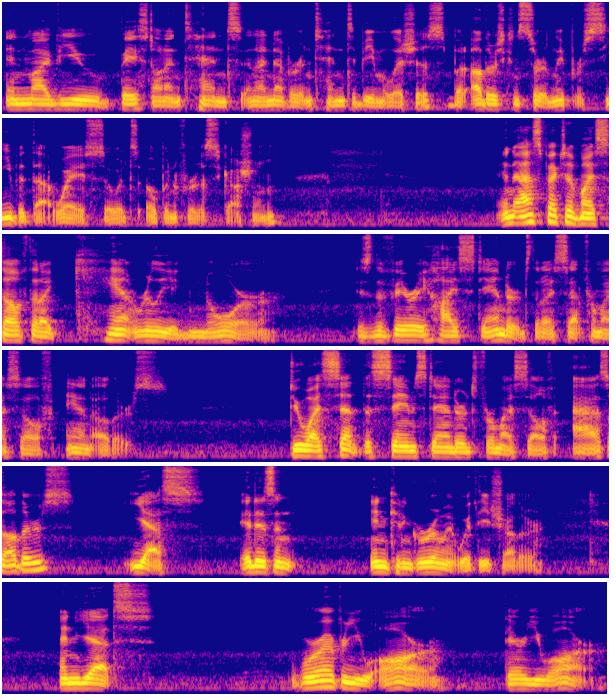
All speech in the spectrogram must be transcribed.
in my view, based on intent, and I never intend to be malicious, but others can certainly perceive it that way, so it's open for discussion. An aspect of myself that I can't really ignore is the very high standards that I set for myself and others. Do I set the same standards for myself as others? Yes. It isn't incongruent with each other. And yet, wherever you are, there you are.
